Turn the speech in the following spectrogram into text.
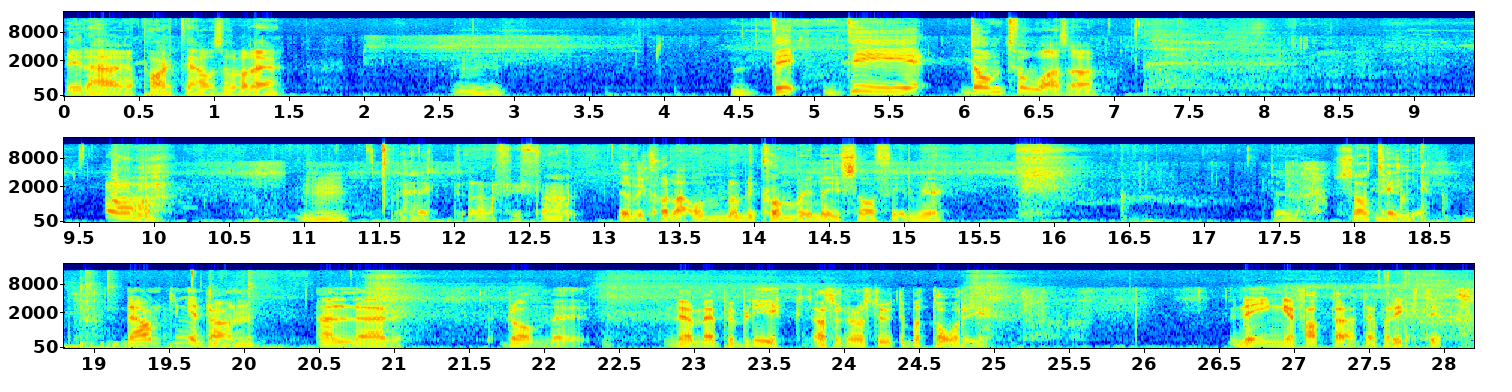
I det här partyhouse eller vad det är. Mm. Det, det, de två alltså. Åh! mm. Nej, det, åh, fy fan. Jag vill kolla om dem. Det kommer ju en ny Saw-film ju. Det- Saw 10. Det är antingen den eller de eh, när de är publik, alltså när de står ute på torg. När ingen fattar att det är på riktigt.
